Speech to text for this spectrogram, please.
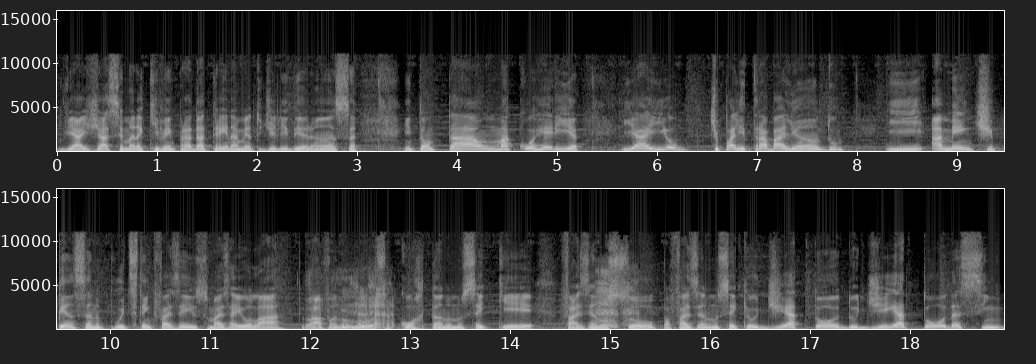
viajar semana que vem para dar treinamento de liderança. Então tá uma correria. E aí eu, tipo ali, trabalhando e a mente pensando, putz, tem que fazer isso, mas aí eu lá, lavando louça, cortando não sei o que, fazendo sopa, fazendo não sei o que, o dia todo, dia todo assim.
